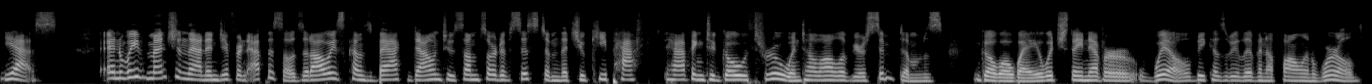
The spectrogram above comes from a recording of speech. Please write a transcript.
Yes. And we've mentioned that in different episodes. It always comes back down to some sort of system that you keep have, having to go through until all of your symptoms go away, which they never will because we live in a fallen world.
